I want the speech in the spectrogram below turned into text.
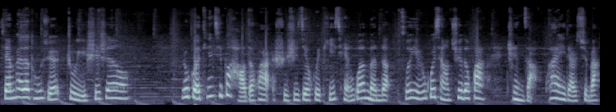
前排的同学注意湿身哦。如果天气不好的话，水世界会提前关门的，所以如果想去的话，趁早快一点去吧。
